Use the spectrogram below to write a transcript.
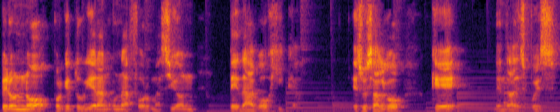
pero no porque tuvieran una formación pedagógica. Eso es algo que vendrá después,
